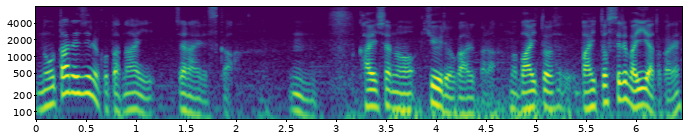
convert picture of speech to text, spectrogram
のたれ死ぬことはないじゃないですか。うん、会社の給料があるから、まあ、バイトバイトすればいいやとかね、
